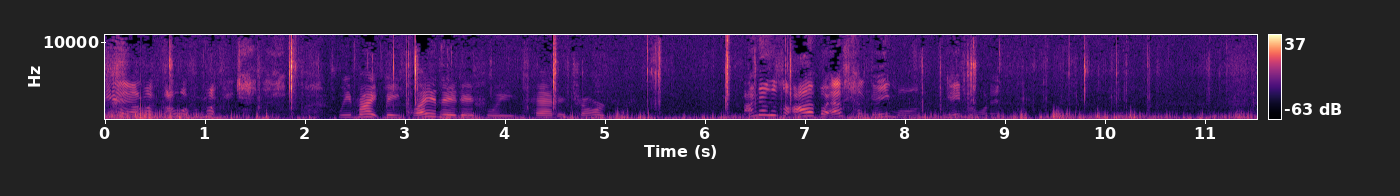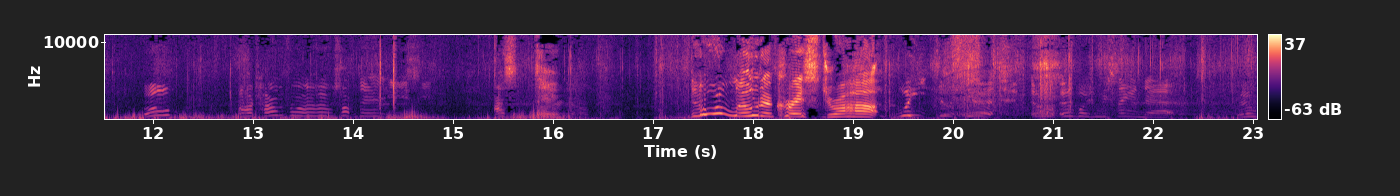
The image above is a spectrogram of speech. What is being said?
Yeah, I might, I might, we might be. We might be playing it if we had a charger. I know there's an iPod actually has game on, games on it. Well, uh, time for something easy. I. Do a ludicrous drop. Wait just yet. Everybody's gonna be saying that. Well,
